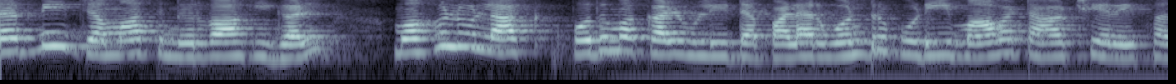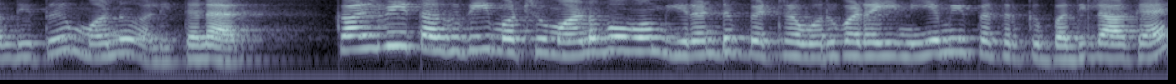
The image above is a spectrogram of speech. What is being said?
தக்னி ஜமாத் நிர்வாகிகள் மஹ்லுலாக் பொதுமக்கள் உள்ளிட்ட பலர் ஒன்று கூடி மாவட்ட ஆட்சியரை சந்தித்து மனு அளித்தனர். கல்வி தகுதி மற்றும் அனுபவம் இரண்டும் பெற்ற ஒருவரை நியமிப்பதற்கு பதிலாக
